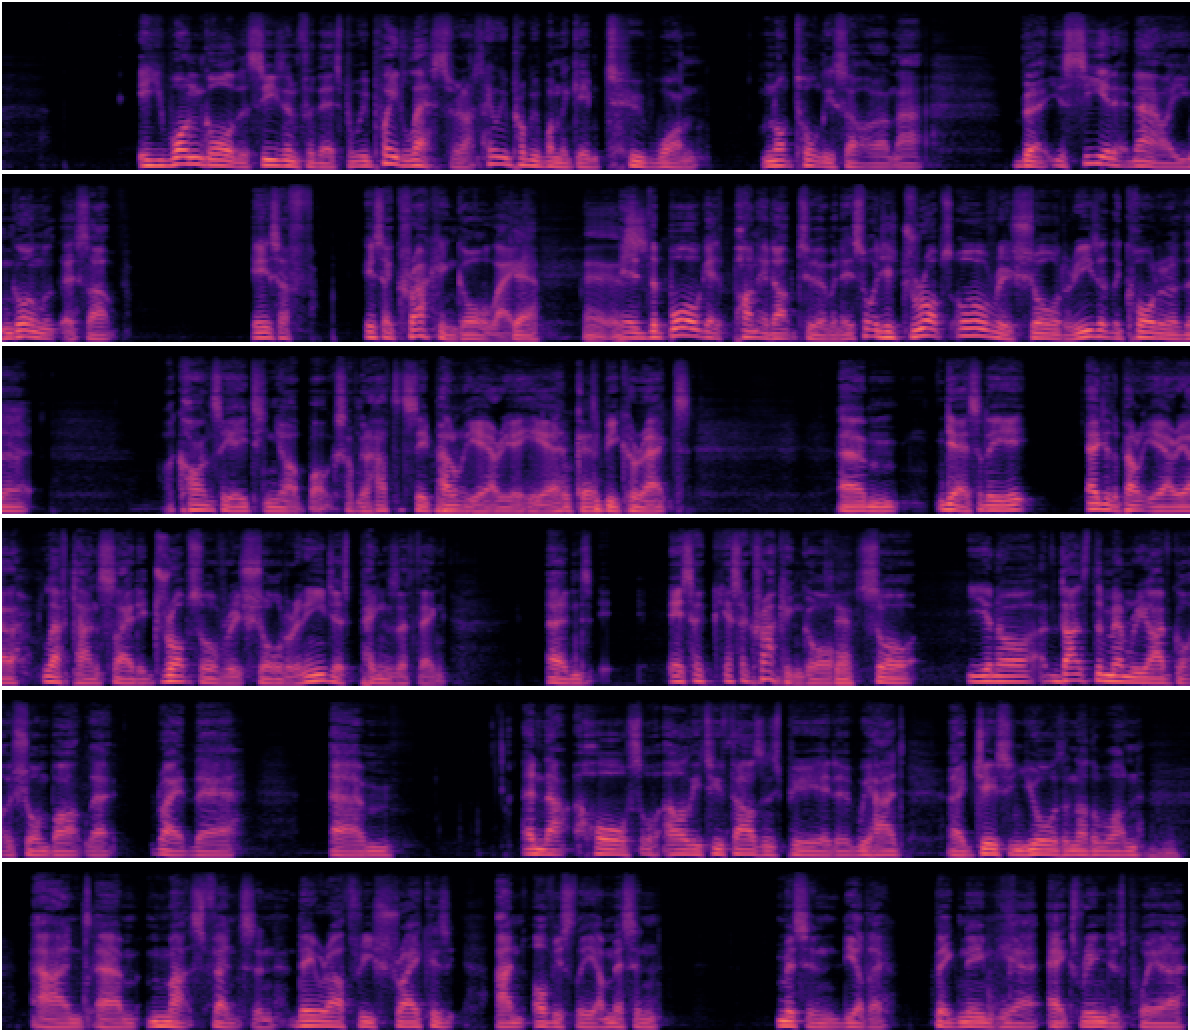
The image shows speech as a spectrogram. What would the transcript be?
He won goal of the season for this, but we played Leicester. I think we probably won the game two one. I'm not totally certain on that, but you see it now. You can go and look this up. It's a it's a cracking goal, like Yeah, uh, the ball gets punted up to him and it sort of just drops over his shoulder. He's at the corner of the, I can't say 18 yard box. I'm going to have to say penalty area here Okay. to be correct. Um, yeah, so the edge of the penalty area, left hand side, it drops over his shoulder and he just pings the thing. And it's a it's a cracking goal. Yeah. So, you know, that's the memory I've got of Shaun Bartlett right there. Um, and that whole sort of early 2000s period, uh, we had uh, Jason was another one. and um, Matt Svensson. They were our three strikers, and obviously I'm missing missing the other big name here, ex Rangers player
